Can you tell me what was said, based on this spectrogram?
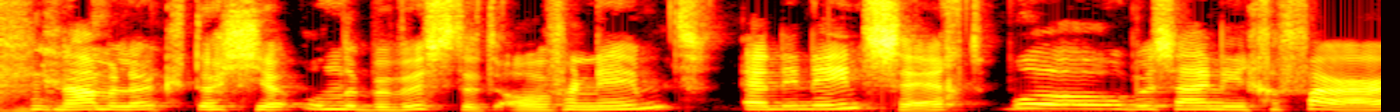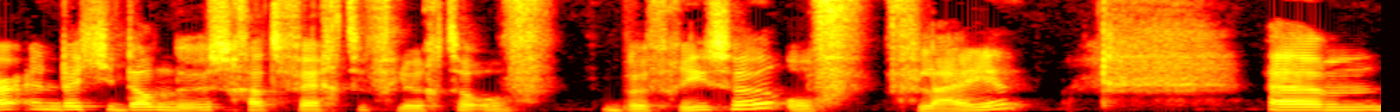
Namelijk dat je onderbewust het overneemt en ineens zegt: Wow, we zijn in gevaar. En dat je dan dus gaat vechten, vluchten of bevriezen of vlijen. Ehm,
